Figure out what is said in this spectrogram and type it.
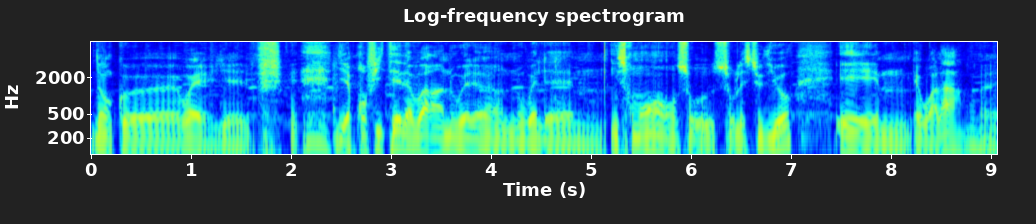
Donc, euh, ouais, il a profité d'avoir un nouvel, un nouvel euh, instrument sur, sur, les studios. Et, et voilà, euh,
